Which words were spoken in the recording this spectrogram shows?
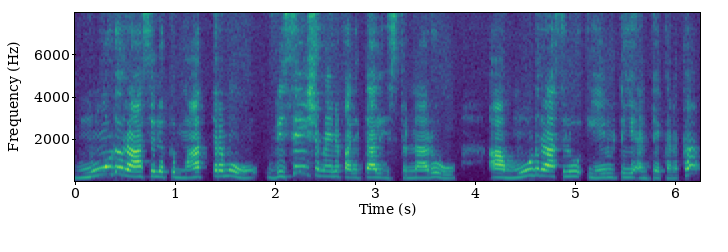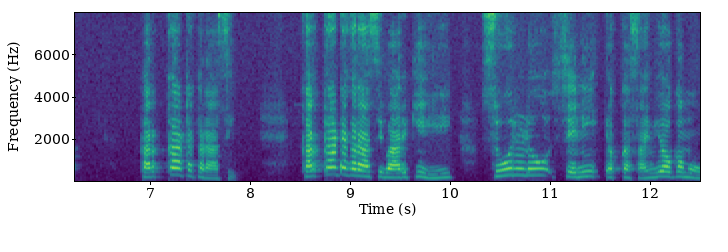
మూడు రాశులకు మాత్రము విశేషమైన ఫలితాలు ఇస్తున్నారు. ఆ మూడు రాశులు ఏమిటి అంటే కనుక కర్కాటక రాశి. కర్కాటక రాశి వారికి సూర్యుడు శని యొక్క సంయోగము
